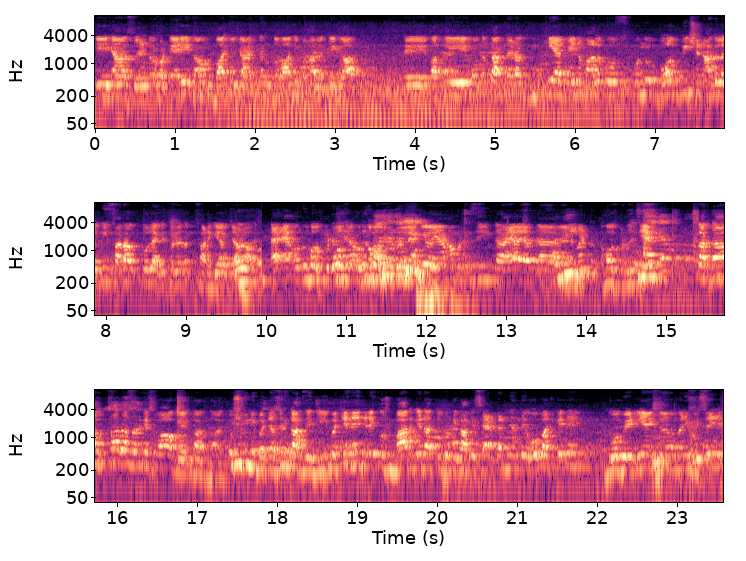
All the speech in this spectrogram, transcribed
ਕਿ ਜਾਂ ਸਿਲੰਡਰ ਫਟਿਆ ਸੀ ਤਾਂ ਹੁਣ ਬਾਅਦ ਚ ਜਾਂਚ ਕਰਨ ਤੋਂ ਬਾਅਦ ਹੀ ਪਤਾ ਲੱਗੇਗਾ। ਤੇ ਬਾਕੀ ਉਹਨਾਂ ਘਰ ਦਾ ਜਿਹੜਾ ਮੁਖੀ ਹੈ ਮੇਨ ਮਾਲਕ ਉਸ ਉਹਨੂੰ ਬਹੁਤ ਭੀਸ਼ਣ ਅੱਗ ਲੱਗੀ ਸਾਰਾ ਉੱਤੋਂ ਲੈ ਕੇ ਥੱਲੇ ਤੱਕ ਸੜ ਗਿਆ ਵਿਚਾਰਾ। ਐ ਉਹਨੂੰ ਹਸਪੀਟਲ ਉਹਨੂੰ ਹਸਪੀਟਲ ਲੈ ਕੇ ਹੋਏ ਆ ਐਮਰਜੈਂਸੀ ਕਰਾਇਆ ਹੋਇਆ ਐਡਮਿਟ ਹਸਪੀਟਲ 'ਚ। ਘਰ ਦਾ ਸਾਰਾ ਸੜ ਕੇ ਸਵਾਹ ਹੋ ਗਿਆ ਘਰ ਦਾ। ਕੁਝ ਵੀ ਨਹੀਂ ਬਚਿਆ, ਸਿਰਫ ਘਰ ਦੇ ਜੀ ਬਚੇ ਨੇ, ਜਿਹੜੇ ਕੁਝ ਬਾਹਰ ਗਏ ਰਾਤੀ ਰੋਟੀ ਖਾ ਕੇ ਸੈਰ ਕਰਨ ਜਾਂਦੇ, ਉਹ ਬਚ ਗਏ ਨੇ। ਦੋ ਬੇਟੀਆਂ, ਇੱਕ ਉਹਨਾਂ ਦੀ ਮਿਸੇਜ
